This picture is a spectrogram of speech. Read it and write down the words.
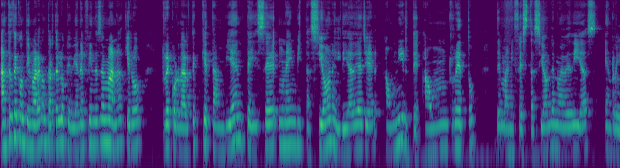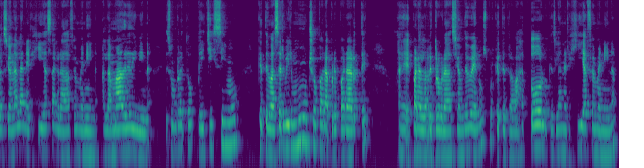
Antes de continuar a contarte lo que viene el fin de semana, quiero recordarte que también te hice una invitación el día de ayer a unirte a un reto de manifestación de nueve días en relación a la energía sagrada femenina, a la Madre Divina. Es un reto bellísimo que te va a servir mucho para prepararte eh, para la retrogradación de Venus, porque te trabaja todo lo que es la energía femenina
